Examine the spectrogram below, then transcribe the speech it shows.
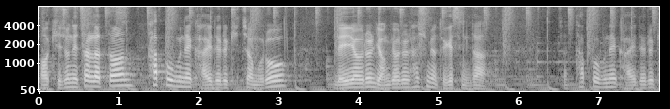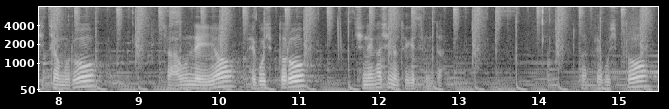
어, 기존에 잘랐던 탑 부분의 가이드를 기점으로 레이어를 연결을 하시면 되겠습니다. 자, 탑 부분의 가이드를 기점으로 자, 아웃 레이어 150도로 진행하시면 되겠습니다. 자, 150도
